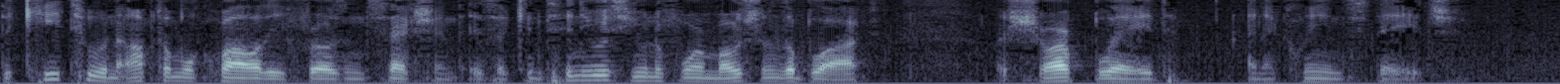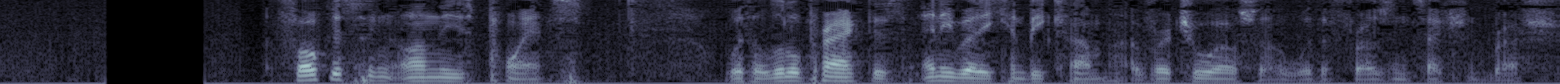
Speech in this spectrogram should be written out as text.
The key to an optimal quality frozen section is a continuous uniform motion of the block, a sharp blade, and a clean stage. Focusing on these points, with a little practice, anybody can become a virtuoso with a frozen section brush.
